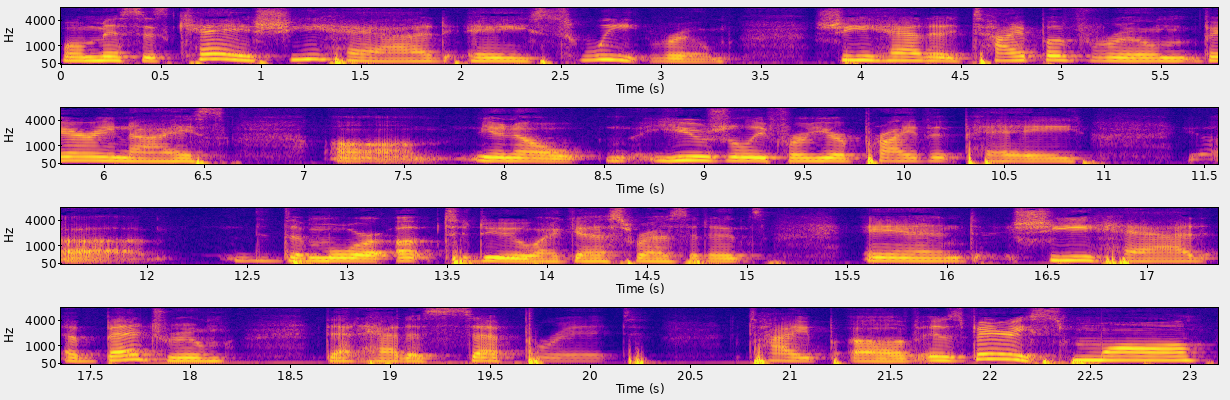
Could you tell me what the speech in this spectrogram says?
Well, Mrs. K, she had a suite room. She had a type of room, very nice, um, you know, usually for your private pay, uh, the more up to do, I guess, residents. And she had a bedroom that had a separate type of it was very small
